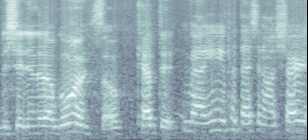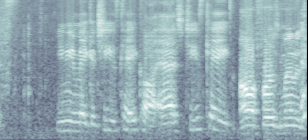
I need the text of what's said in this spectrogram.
this shit ended up going. So kept it. bro, you need to put that shit on shirts. You need to make a cheesecake called ass cheesecake. Our first manager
